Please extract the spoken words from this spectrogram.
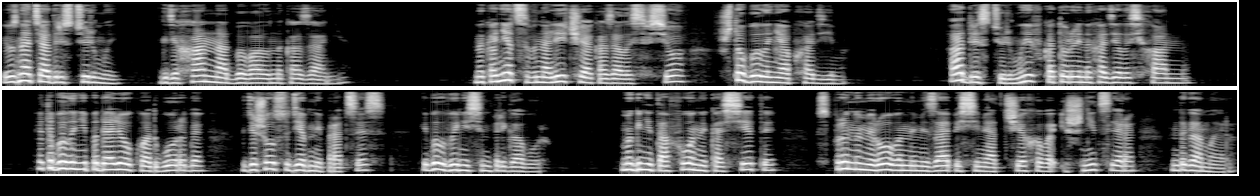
и узнать адрес тюрьмы, где Ханна отбывала наказание. Наконец, в наличии оказалось все, что было необходимо. Адрес тюрьмы, в которой находилась Ханна. Это было неподалеку от города, где шел судебный процесс и был вынесен приговор. Магнитофоны, кассеты с пронумерованными записями от Чехова и Шницлера до Гомера.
